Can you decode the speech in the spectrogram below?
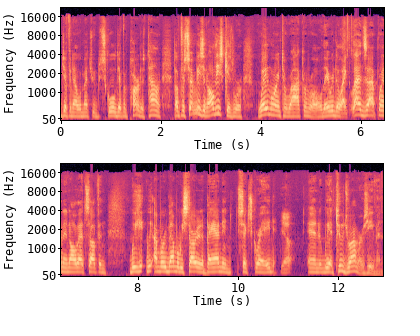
different elementary school, different part of town. But for some reason, all these kids were way more into rock and roll. They were into like Led Zeppelin and all that stuff. And we, we I remember we started a band in sixth grade Yeah. and we had two drummers even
